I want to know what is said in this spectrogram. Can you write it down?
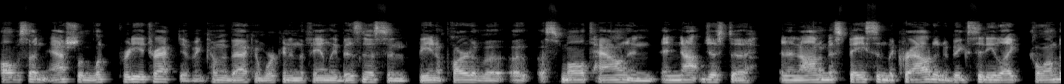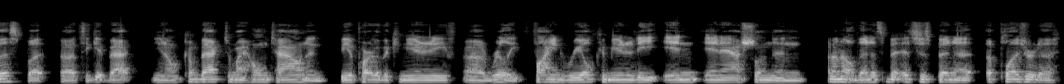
all of a sudden Ashland looked pretty attractive and coming back and working in the family business and being a part of a, a, a small town and, and not just a, an anonymous face in the crowd in a big city like Columbus, but uh, to get back, you know, come back to my hometown and be a part of the community, uh, really find real community in, in Ashland. And I don't know, then it's been, it's just been a, a pleasure to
